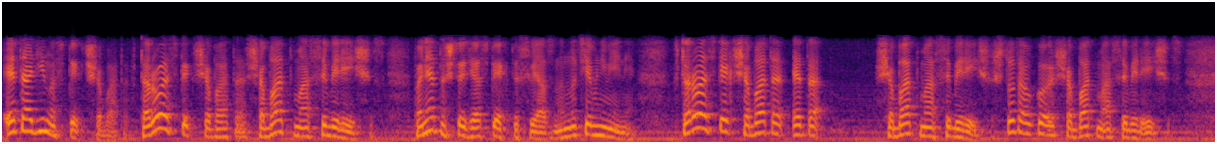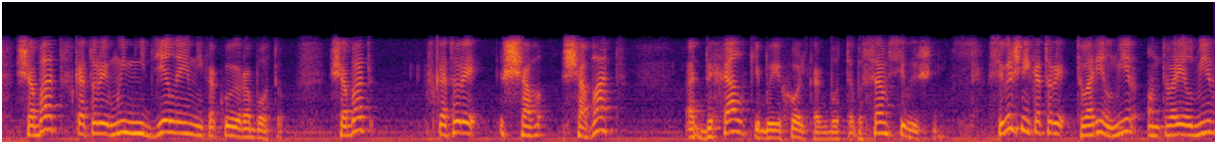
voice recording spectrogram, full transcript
Это один аспект шаббата. Второй аспект шаббата – шаббат Маасе Берейшис. Понятно, что эти аспекты связаны, но тем не менее. Второй аспект шаббата – это шаббат Маасе Берейшис. Что такое шаббат Маасе Берейшис? Шаббат, в который мы не делаем никакую работу. Шаббат, в который шав, шаббат – отдыхал, кибаихоль, как будто бы, сам Всевышний. Всевышний, который творил мир, он творил мир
